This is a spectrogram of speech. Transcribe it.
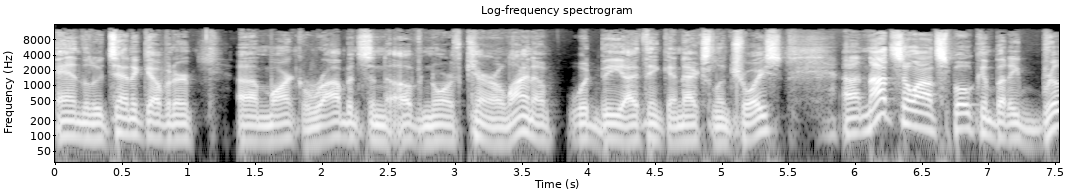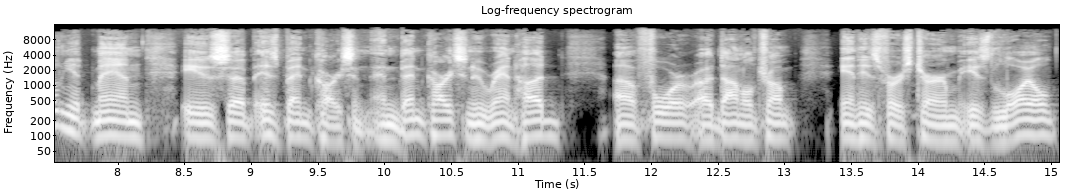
and the Lieutenant Governor, uh, Mark Robinson of North Carolina, would be, I think, an excellent choice. Uh, not so outspoken, but a brilliant man is, uh, is Ben Carson. And Ben Carson, who ran HUD for Donald Trump, in his first term is loyal.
